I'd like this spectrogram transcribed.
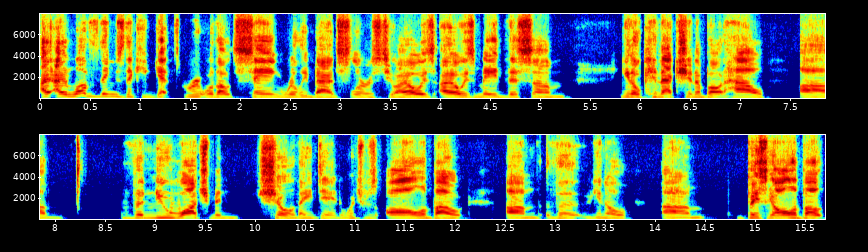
I, I love things that can get through it without saying really bad slurs too. I always I always made this um you know connection about how um, the new Watchmen show they did, which was all about um, the you know um, basically all about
